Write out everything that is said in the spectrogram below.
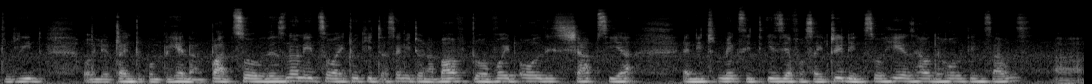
to read while you're trying to comprehend our part. So there's no need so i took it a semitone above to avoid all these sharps here and it makes it easier for sight reading. So here's how the whole thing sounds. Uh,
